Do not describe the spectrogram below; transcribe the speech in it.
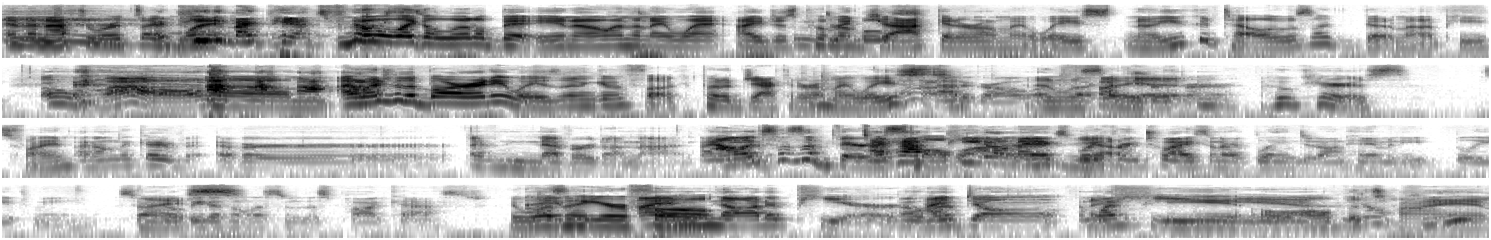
and then afterwards I, I peed went. in my pants first. no, like a little bit, you know. And then I went. I just put dribbles. my jacket around my waist. No, you could tell it was like a good amount of pee. Oh wow. Um, I went to the bar anyways. I didn't give a fuck. Put a jacket around my waist, Atta girl. and was like, trooper. "Who cares? It's fine." I don't think I've ever. I've never done that. I Alex has a very I have small peed bladder. on my ex-boyfriend twice, and I've blamed it on him, and he believed me. So I hope he doesn't listen to this podcast. It wasn't I'm- your fault. I'm not a peer. Oh, I don't. I pee pee all the don't pee? time.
